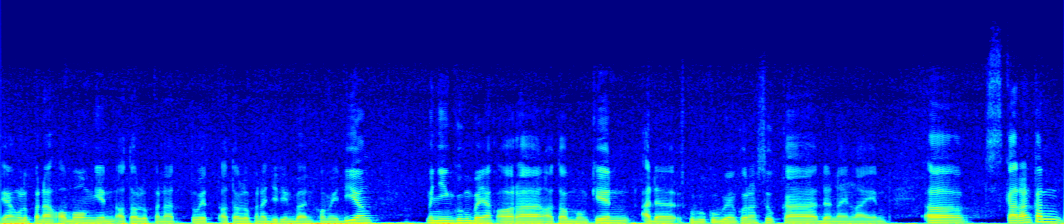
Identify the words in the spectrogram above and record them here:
yang lu pernah omongin atau lu pernah tweet atau lu pernah jadiin bahan komedi yang menyinggung banyak orang atau mungkin ada kubu-kubu yang kurang suka dan lain-lain. Eh, sekarang kan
